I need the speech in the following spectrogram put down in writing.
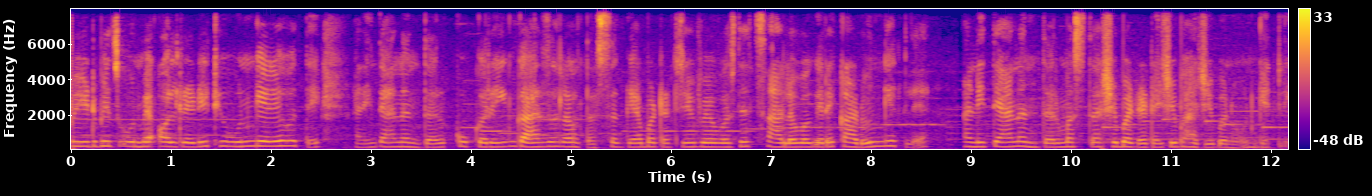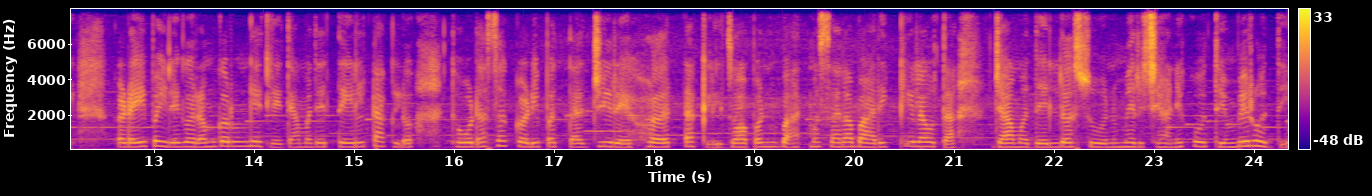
पीठ भिजवून मी ऑलरेडी ठेवून गेले होते. आणि त्यानंतर कुकरही गार झाला होता. सगळ्या बटाट्याचे व्यवस्थित सालं वगैरे काढून घेतले. आणि त्यानंतर मस्त अशी बटाट्याची भाजी बनवून घेतली. कढई पहिले गरम करून घेतली त्यामध्ये तेल टाकलं थोडासा कढीपत्ता जिरे हळद टाकली जो आपण बा मसाला बारीक केला होता ज्यामध्ये लसूण मिरची आणि कोथिंबीर होती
